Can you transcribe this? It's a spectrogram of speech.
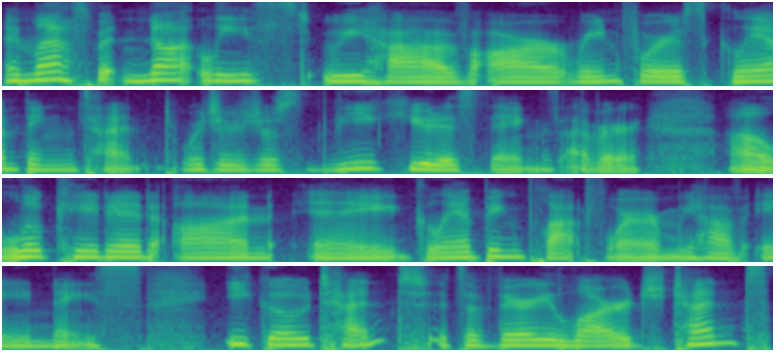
And last but not least, we have our rainforest glamping tent, which are just the cutest things ever. Uh, located on a glamping platform, we have a nice eco tent. It's a very large tent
